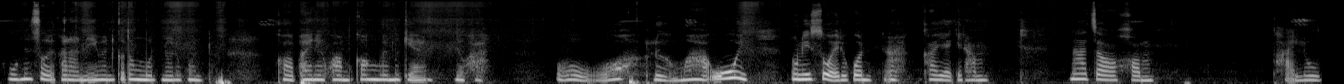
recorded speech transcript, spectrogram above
โอ้มันสวยขนาดนี้มันก็ต้องมุดนะทุกคน ขออภัยในความกล้องเลยเมื่อกี้เดี๋ยวค่ะ โอ้โห เหลืองมาก อุ้ย ตรงนี้สวยทุกคน อะ ใครอยากจะทำหน้าจอคอม ถ่ายรูป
